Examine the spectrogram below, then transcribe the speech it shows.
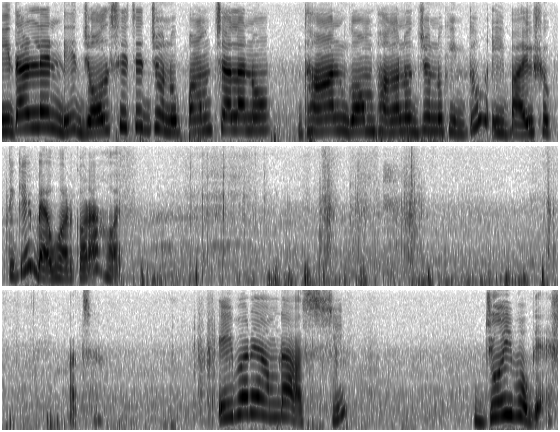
নেদারল্যান্ডে জলসেচের জন্য পাম্প চালানো, ধান, গম ভাঙানোর জন্য কিন্তু এই বায়ু শক্তিকে ব্যবহার করা হয়। আচ্ছা এইবারে আমরা আসছি জৈব গ্যাস।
